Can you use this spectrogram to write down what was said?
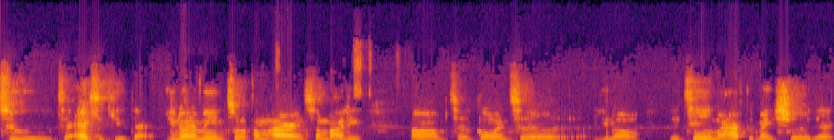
to to execute that. You know what I mean? So if I'm hiring somebody um, to go into, you know, the team, I have to make sure that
